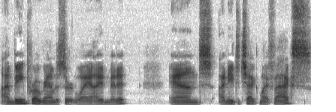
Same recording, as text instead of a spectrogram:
I'm being programmed a certain way. I admit it. And I need to check my facts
